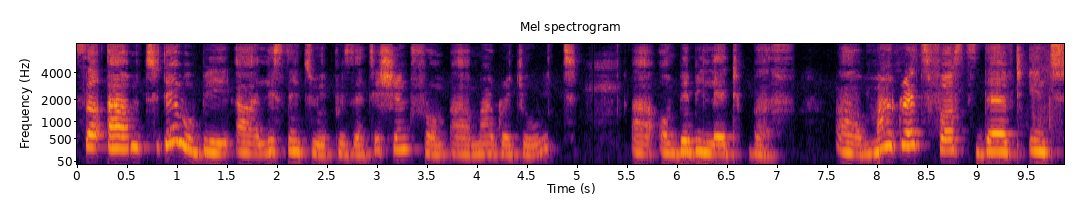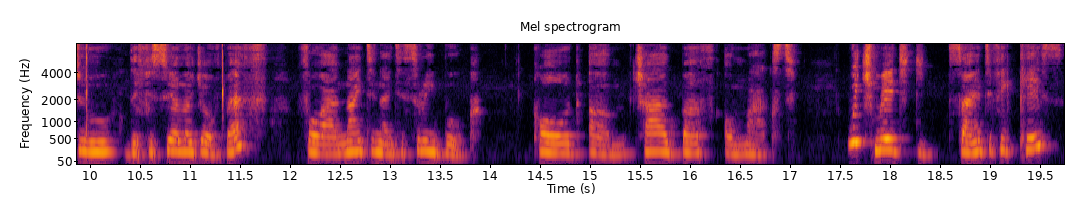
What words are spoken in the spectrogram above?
So um, today we'll be uh, listening to a presentation from uh, Margaret Jowitt uh, on baby-led birth. Uh, Margaret first delved into the physiology of birth for her 1993 book called um, Childbirth Unmasked, which made the scientific case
